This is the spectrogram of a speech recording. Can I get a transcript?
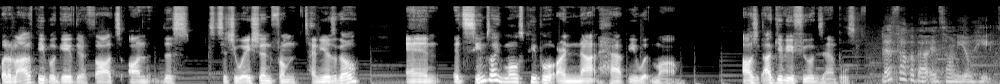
but a lot of people gave their thoughts on this situation from 10 years ago and it seems like most people are not happy with mom. I'll, I'll give you a few examples. Let's talk about Antonio Hicks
